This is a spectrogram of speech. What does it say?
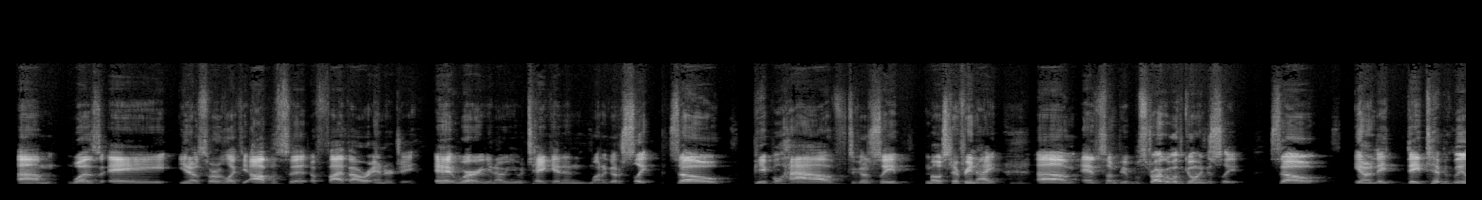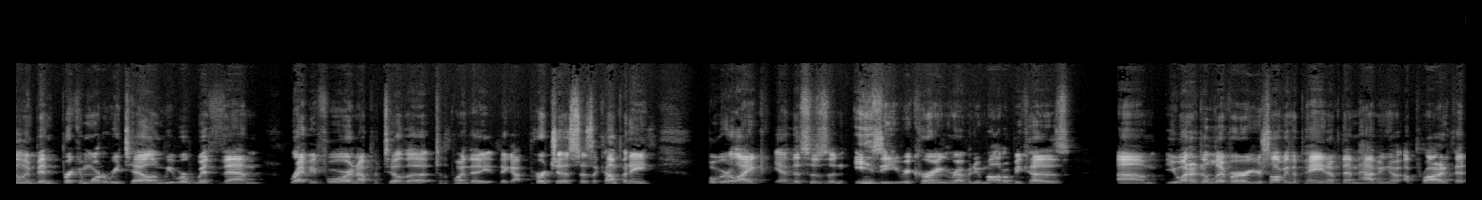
um, was a you know sort of like the opposite of five hour energy, it, where you know you would take it and want to go to sleep. So people have to go to sleep most every night, um, and some people struggle with going to sleep. So you know they they typically only been brick and mortar retail, and we were with them right before and up until the to the point they, they got purchased as a company. But we were like, yeah, this is an easy recurring revenue model because um, you want to deliver, you're solving the pain of them having a, a, product that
